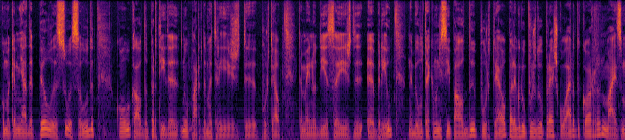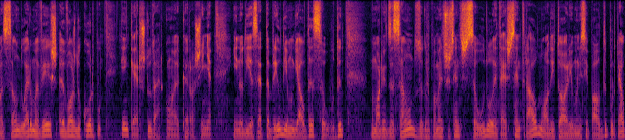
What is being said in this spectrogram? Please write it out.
com uma caminhada pela sua saúde, com o local de partida no Parque da Matriz de Portel. Também no dia 6 de abril, na Biblioteca Municipal de Portel, para grupos do pré-escolar, decorre mais uma sessão do Era uma Vez a Voz do Corpo, quem quer estudar com a carochinha. E no dia 7 de abril, Dia Mundial da Saúde, numa organização dos agrupamentos dos centros de saúde do Alentejo Central, no Auditório Municipal de Portel,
